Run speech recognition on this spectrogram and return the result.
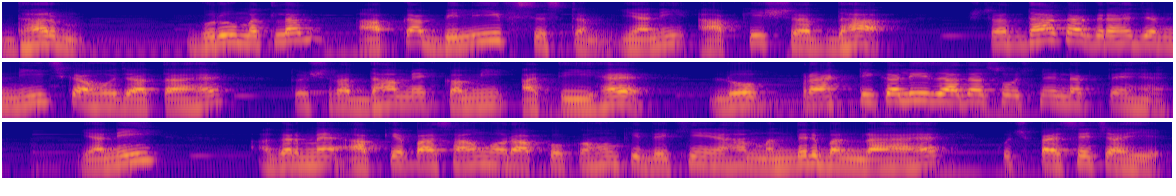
धर्म, गुरु मतलब आपका बिलीफ सिस्टम, यानी आपकी श्रद्धा। श्रद्धा का ग्रह जब नीच का हो जाता है तो श्रद्धा में कमी आती है। लोग प्रैक्टिकली ज़्यादा सोचने लगते हैं। यानी, अगर मैं आपके पास आऊँ और आपको कहूँ कि देखिए, यहाँ मंदिर बन रहा है, कुछ पैसे चाहिए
